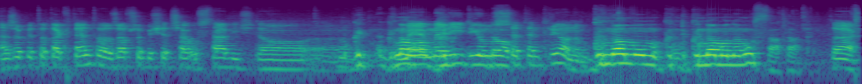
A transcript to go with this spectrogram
A żeby to tak ten, to zawsze by się trzeba ustawić do e, G- me, Meridium do- Setentrionum. gnomum, gnomonomusa, tak. Tak.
